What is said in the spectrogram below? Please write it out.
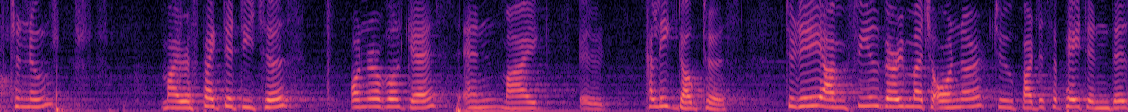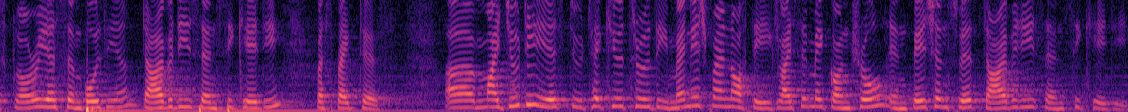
afternoon, my respected teachers, honorable guests, and my uh, colleague doctors. Today, I feel very much honored to participate in this glorious symposium, Diabetes and CKD Perspectives. Uh, my duty is to take you through the management of the glycemic control in patients with diabetes and CKD.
